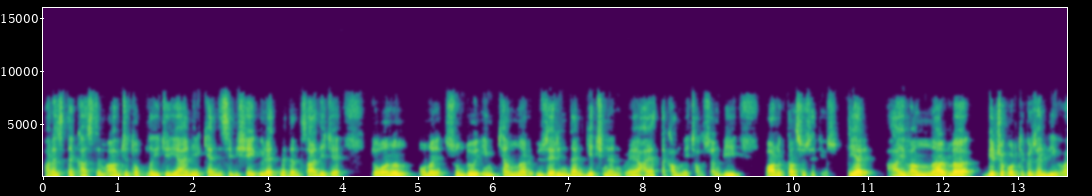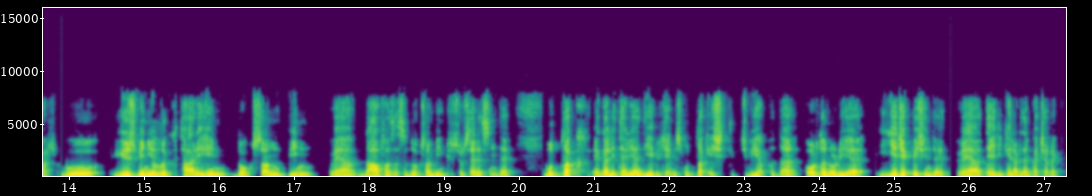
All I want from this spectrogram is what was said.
parazitten kastım avcı toplayıcı yani kendisi bir şey üretmeden sadece doğanın ona sunduğu imkanlar üzerinden geçinen veya hayatta kalmaya çalışan bir varlıktan söz ediyoruz. Diğer hayvanlarla birçok ortak özelliği var. Bu 100 bin yıllık tarihin 90 bin veya daha fazlası 90 bin küsur senesinde mutlak egaliteryen diyebileceğimiz mutlak eşitlikçi bir yapıda oradan oraya yiyecek peşinde veya tehlikelerden kaçarak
